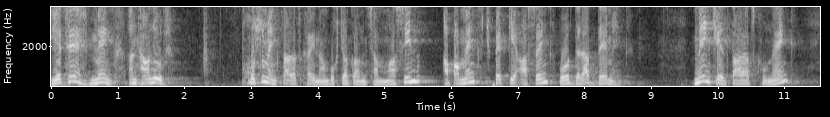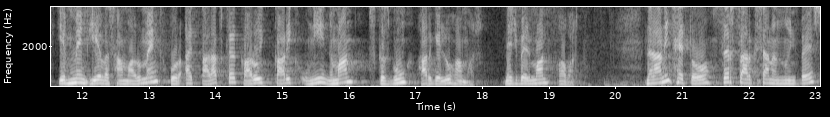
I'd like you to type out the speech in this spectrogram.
«Եթե մենք ընդհանուր խոսում ենք տարածքային ամբողջականության մասին, ապա մենք չպետք է ասենք, որ դրա դեմ ենք: Մենք էլ տարածք ունենք եւ մենք եւս համարում ենք, որ այդ տարածքը կարիք ունի նման սկզբունք հարգելու համար»: Նրանից հետո Սերժ Սարգսյանը նույնպես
